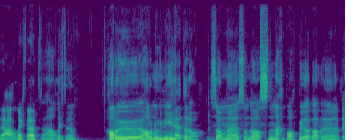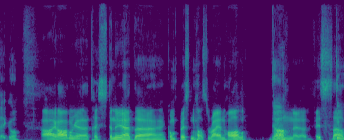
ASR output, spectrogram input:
Det er herlig, det. Det er herlig, det. Har du, har du noen nyheter, da? Som, eh, som du har snappa opp i løpet av uka? Ja, jeg har noen triste nyheter. Kompisen vår Ryan Hall, Ja. han Wizard.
